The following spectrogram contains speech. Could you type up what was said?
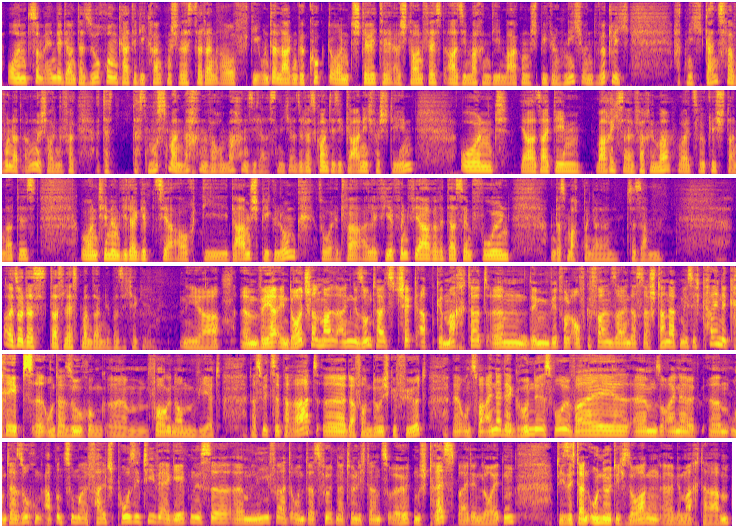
Und zum Ende der Untersuchung hatte die Krankenschwester dann auf die Unterlagen geguckt und stellte erstaunt fest, ah, sie machen die Magenspiegelung nicht. Und wirklich hat mich ganz verwundert angeschaut und gefragt, das, das muss man machen, warum machen Sie das nicht? Also das konnte sie gar nicht verstehen. Und ja, seitdem mache ich es einfach immer, weil es wirklich Standard ist. Und hin und wieder gibt es ja auch die Darmspiegelung. So etwa alle vier, fünf Jahre wird das empfohlen. Und das macht man ja dann zusammen. Also das, das lässt man dann über sich ergehen. Ja, ähm, wer in Deutschland mal einen Gesundheitscheck-up gemacht hat, ähm, dem wird wohl aufgefallen sein, dass da standardmäßig keine Krebsuntersuchung äh, ähm, vorgenommen wird. Das wird separat äh, davon durchgeführt. Äh, und zwar einer der Gründe ist wohl, weil ähm, so eine ähm, Untersuchung ab und zu mal falsch positive Ergebnisse ähm, liefert und das führt natürlich dann zu erhöhtem Stress bei den Leuten, die sich dann unnötig Sorgen äh, gemacht haben.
